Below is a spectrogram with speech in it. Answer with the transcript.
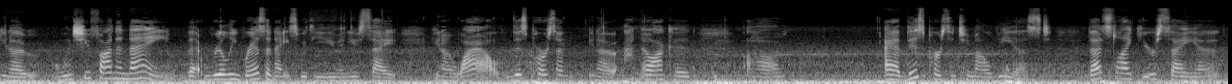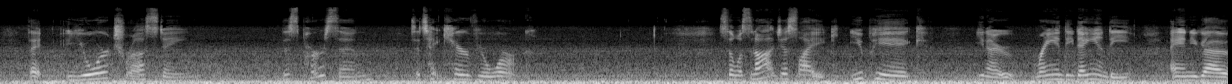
you know, once you find a name that really resonates with you and you say, you know, wow, this person, you know, I know I could uh, add this person to my list that's like you're saying that you're trusting this person to take care of your work. So it's not just like you pick, you know, Randy Dandy and you go,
